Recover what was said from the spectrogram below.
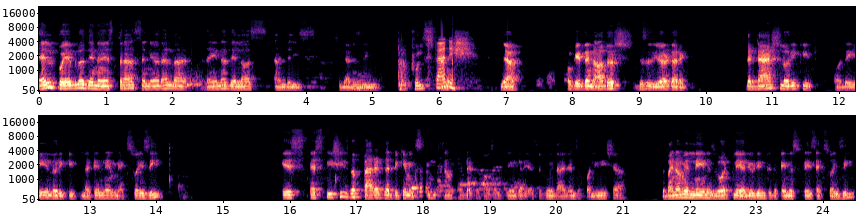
El Pueblo de Nuestra Señora la Reina de los Angeles. So that is the full Spanish. Yeah. Okay, then Adarsh, this is your direct. The dash lorikeet or the A lorikeet, Latin name XYZ, is a species of parrot that became extinct 700 to 1300 years ago in the islands of Polynesia. The binomial name is wordplay alluding to the famous phrase XYZ,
